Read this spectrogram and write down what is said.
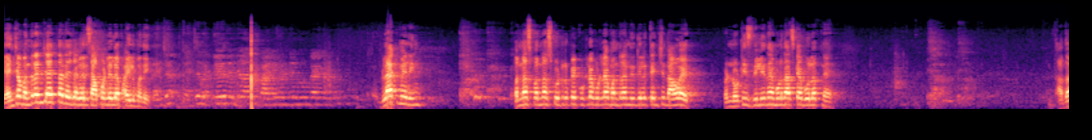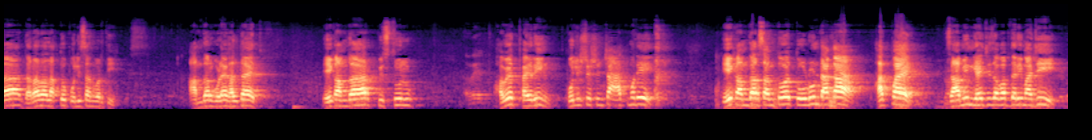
यांच्या मंत्र्यांच्या आहेत ना त्याच्या घरी सापडलेल्या फाईलमध्ये? ब्लॅकमेलिंग पन्नास पन्नास कोटी रुपये कुठल्या कुठल्या मंत्र्यांनी दिले त्यांची नावं आहेत. पण नोटीस दिली नाही म्हणून आज काय बोलत नाही. दादा दरारा लागतो पोलिसांवरती. आमदार गोळ्या घालतायत. एक आमदार पिस्तूल हवेत फायरिंग पोलीस स्टेशनच्या आतमध्ये. एक आमदार सांगतोय तोडून टाका हातपाय. जामीन घ्यायची जबाबदारी माझी.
